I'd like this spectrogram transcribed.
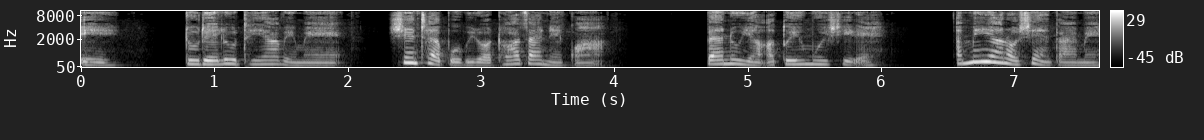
အေးတူတယ်လို့ထင်ရပေမဲ့ရှင့်ထက်ပို့ပြီးတော့ထွားဆိုင်နေကွာပန်းတို့ရောင်အသွေးမွေးရှိတယ်အမိကတော့ရှင့်အတိုင်းပဲ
